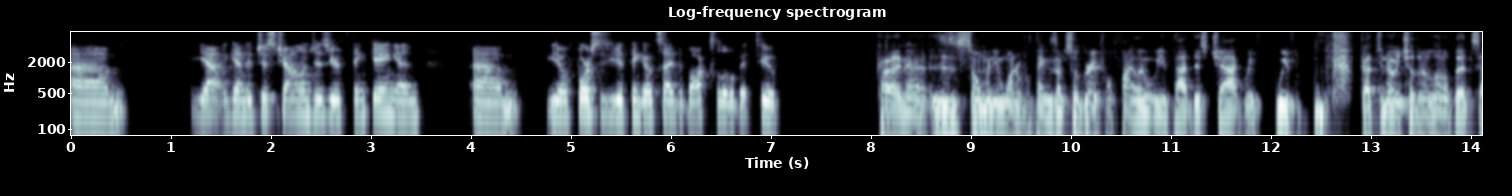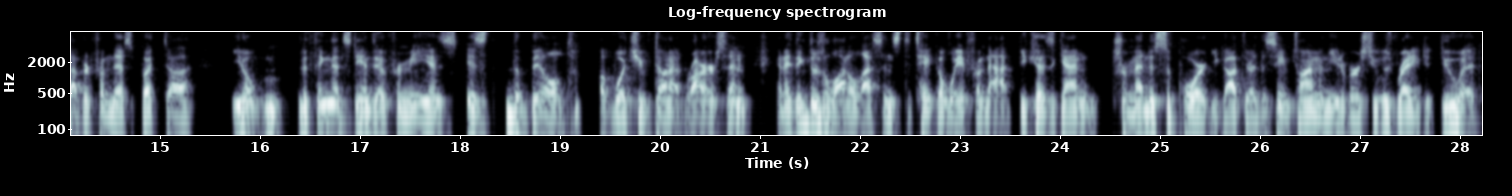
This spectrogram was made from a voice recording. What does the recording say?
um, yeah, again, it just challenges your thinking and, um, you know, forces you to think outside the box a little bit too. Carly, man, this is so many wonderful things. I'm so grateful. Finally, we've had this chat. We've we've got to know each other a little bit separate from this, but uh, you know the thing that stands out for me is is the build of what you've done at Ryerson. And I think there's a lot of lessons to take away from that because again tremendous support. You got there at the same time when the university was ready to do it.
